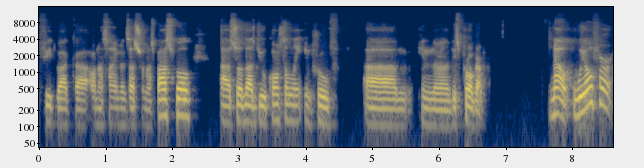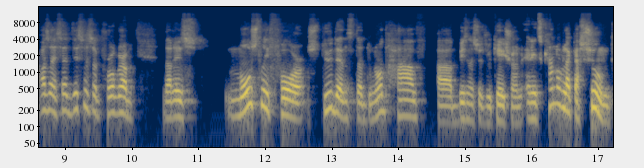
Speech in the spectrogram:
feedback on assignments as soon as possible so that you constantly improve um, in uh, this program. Now, we offer, as I said, this is a program that is mostly for students that do not have uh, business education, and it's kind of like assumed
